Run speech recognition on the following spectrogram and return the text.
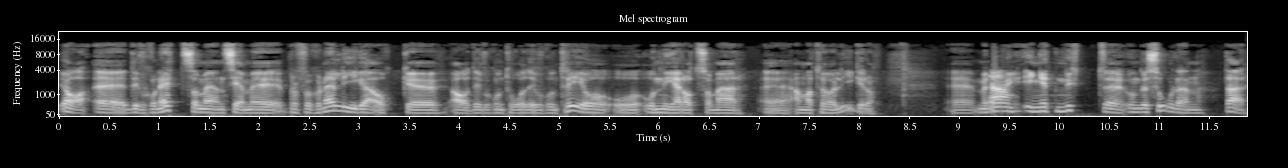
ja, eh, division 1 som är en semiprofessionell liga och eh, ja, division 2 och division 3 och, och, och neråt som är eh, amatörligor. men det är inget nytt under solen där.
